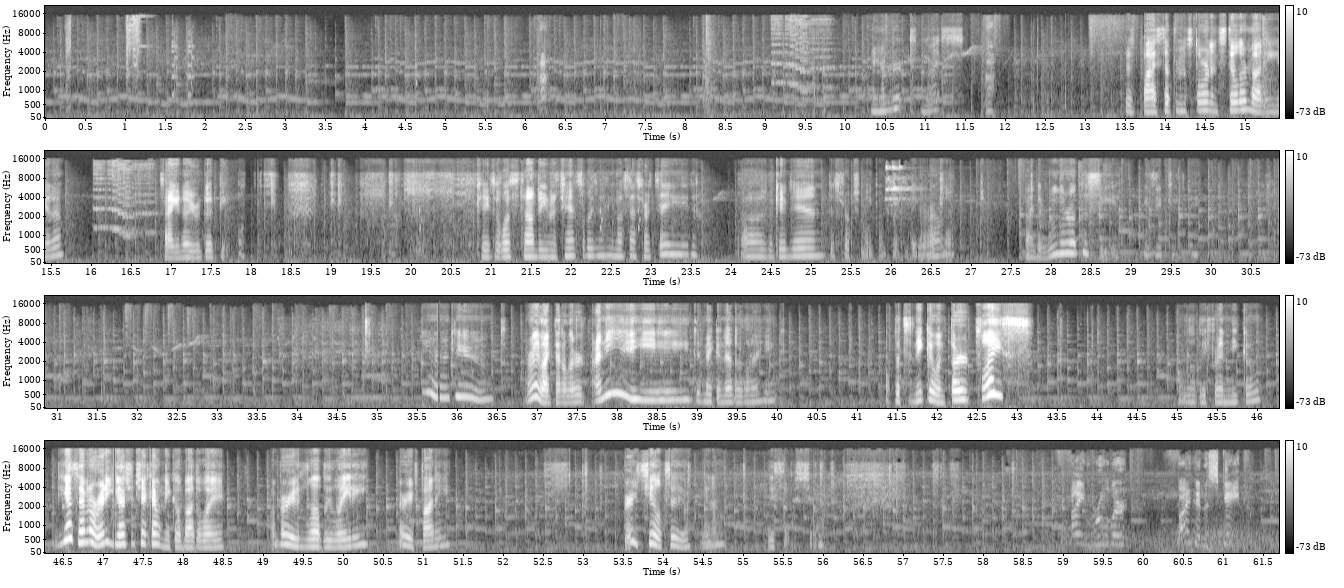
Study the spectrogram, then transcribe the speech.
Nice. Just buy stuff from the store and steal their money, you know? That's how you know you're good people. Okay, so what's the time to even a chance of losing? You must ask for aid. Uh, cave in. Destruction to dig around it. Find the ruler of the sea. Easy peasy. You're cute. I really like that alert. I need to make another one, I think. That put Nico in third place. Lovely friend Nico. If you guys haven't already, you guys should check out Nico, by the way. A very lovely lady. Very funny. Very chill, too, you know? At least it was chill. Find an escape.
